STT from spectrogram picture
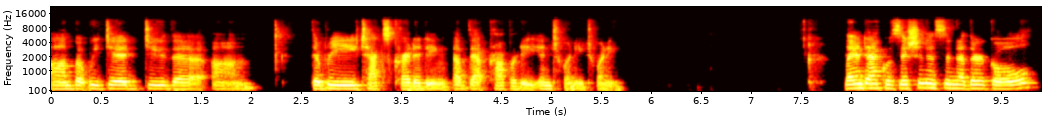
um, but we did do the, um, the re-tax crediting of that property in 2020. Land acquisition is another goal.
